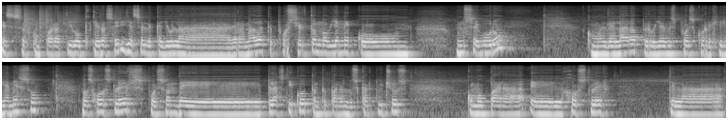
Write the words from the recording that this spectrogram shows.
Ese es el comparativo que quiero hacer y ya se le cayó la granada, que por cierto no viene con un seguro como el de Lara, pero ya después corregirían eso. Los hostlers pues son de plástico tanto para los cartuchos como para el hostler de la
